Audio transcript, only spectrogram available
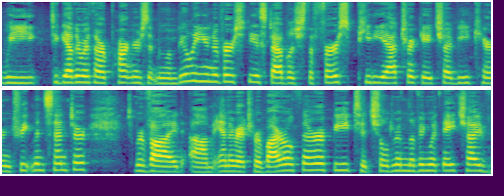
we together with our partners at Muhimbili University, established the first pediatric HIV care and treatment center to provide um, antiretroviral therapy to children living with HIV.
